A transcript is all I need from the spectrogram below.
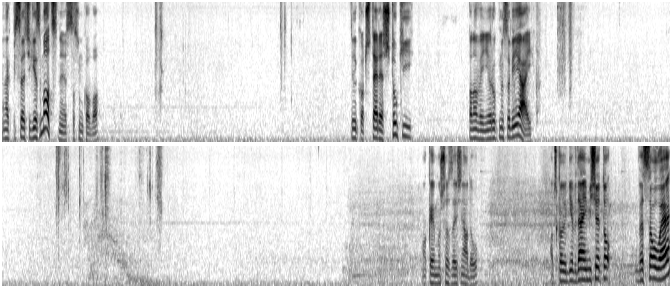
Jednak pistolecik jest mocny stosunkowo. Tylko cztery sztuki. Panowie, nie róbmy sobie jaj. Okej, muszę zejść na dół. Aczkolwiek nie wydaje mi się to wesołe.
